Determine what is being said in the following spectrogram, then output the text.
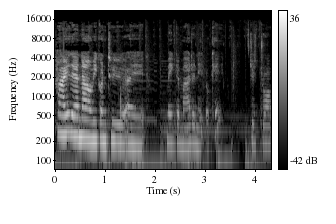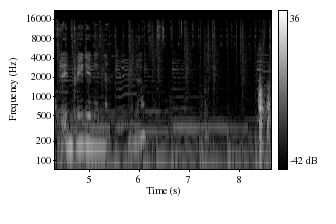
Hi there, now we're going to uh, make the marinade, okay? Just drop the ingredient in right now.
